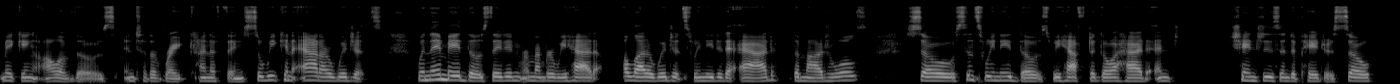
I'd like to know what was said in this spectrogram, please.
making all of those into the right kind of things so we can add our widgets. When they made those, they didn't remember we had a lot of widgets we needed to add, the modules. So since we need those, we have to go ahead and change these into pages. So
